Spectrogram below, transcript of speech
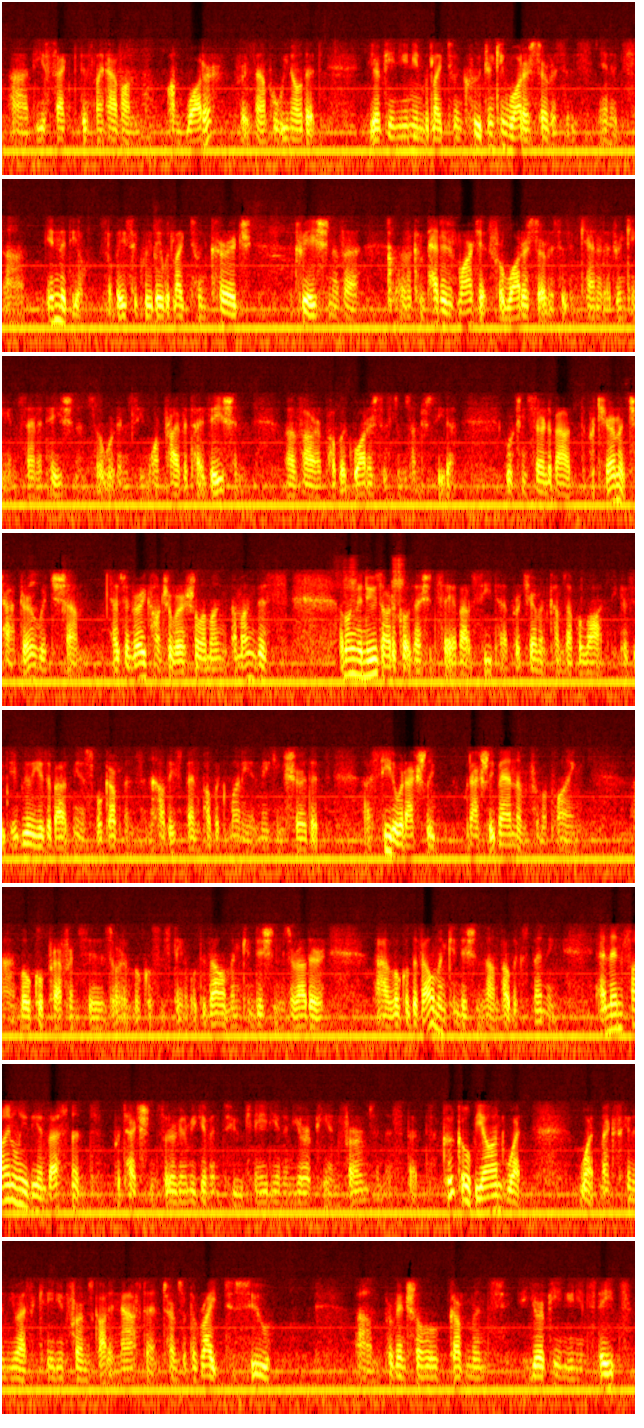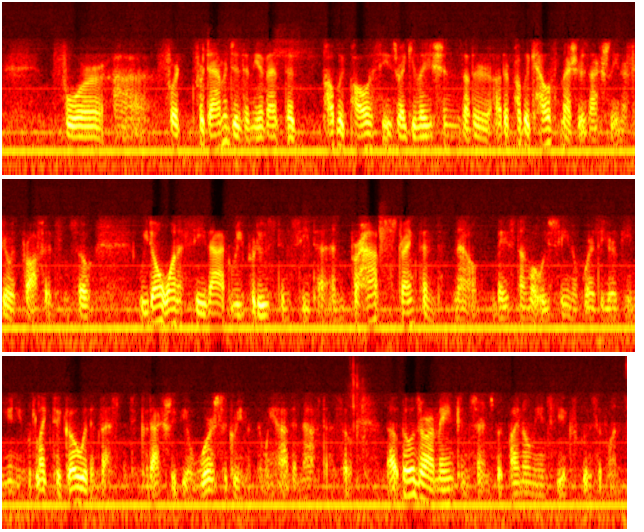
uh, the effect this might have on, on water. For example, we know that the European Union would like to include drinking water services in its uh, in the deal. So basically, they would like to encourage the creation of a of a competitive market for water services in Canada, drinking and sanitation. And so we're going to see more privatization of our public water systems under CETA. We're concerned about the procurement chapter, which um, has been very controversial among among this among the news articles, I should say, about CETA. Procurement comes up a lot because it, it really is about municipal governments and how they spend public money and making sure that uh, CETA would actually would actually ban them from applying uh, local preferences or local sustainable development conditions or other uh, local development conditions on public spending. And then finally, the investment protections that are going to be given to Canadian and European firms in this that could go beyond what what Mexican and U.S. and Canadian firms got in NAFTA in terms of the right to sue um, provincial governments, European Union states for uh, for for damages in the event that public policies, regulations, other other public health measures actually interfere with profits. And so we don't want to see that reproduced in CETA and perhaps strengthened now based on what we've seen of where the European Union would like to go with investment. It could actually be a worse agreement than we have in NAFTA. So uh, those are our main concerns, but by no means the exclusive ones.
